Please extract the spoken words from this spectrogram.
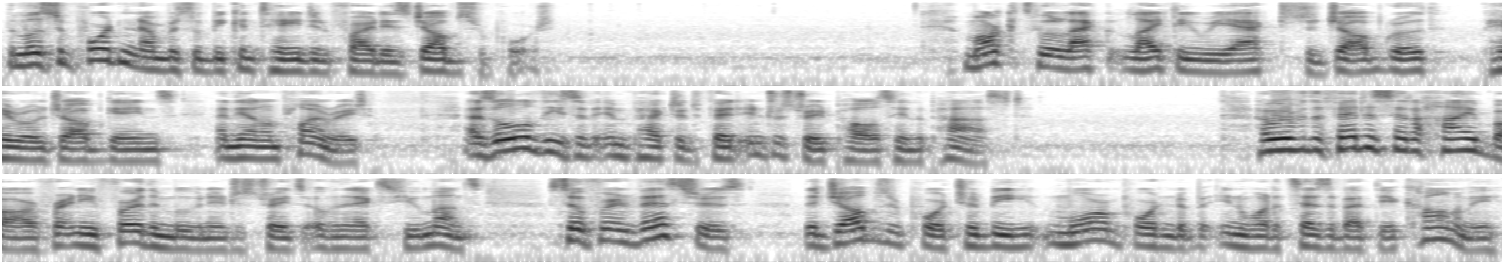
the most important numbers will be contained in Friday's jobs report. Markets will likely react to job growth, payroll job gains, and the unemployment rate, as all of these have impacted Fed interest rate policy in the past. However, the Fed has set a high bar for any further move in interest rates over the next few months, so for investors, the jobs report should be more important in what it says about the economy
